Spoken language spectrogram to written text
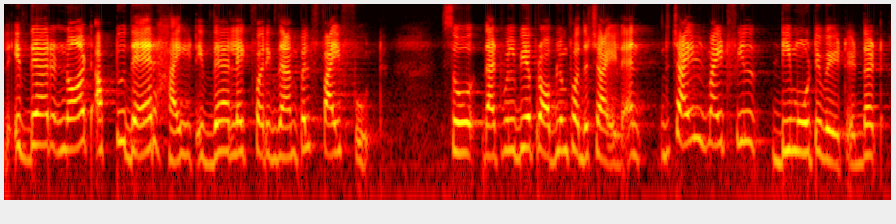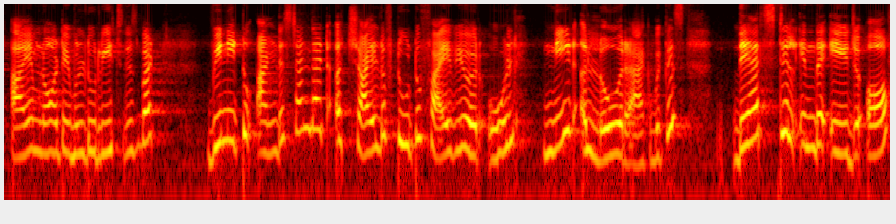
if they are not up to their height, if they are like for example 5 foot, so that will be a problem for the child and the child might feel demotivated that I am not able to reach this but we need to understand that a child of 2 to 5 year old need a low rack because they are still in the age of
